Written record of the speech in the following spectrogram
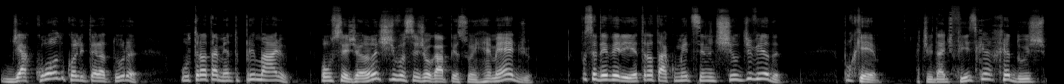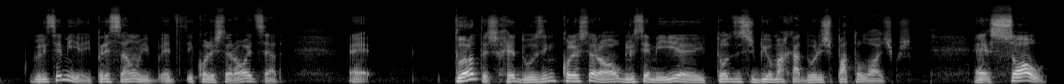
de acordo com a literatura, o tratamento primário. Ou seja, antes de você jogar a pessoa em remédio, você deveria tratar com medicina de estilo de vida. Por quê? Atividade física reduz glicemia e pressão e, e colesterol, etc. É, plantas reduzem colesterol, glicemia e todos esses biomarcadores patológicos. É, sol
